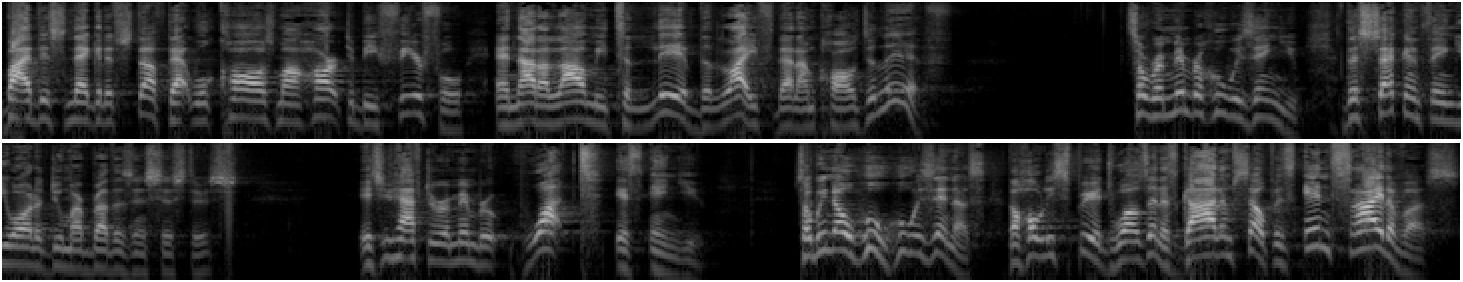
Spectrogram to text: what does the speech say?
by this negative stuff that will cause my heart to be fearful and not allow me to live the life that I'm called to live. So remember who is in you. The second thing you ought to do, my brothers and sisters, is you have to remember what is in you. So we know who, who is in us. The Holy Spirit dwells in us. God Himself is inside of us.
